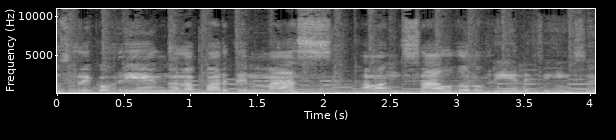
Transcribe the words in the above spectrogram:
Estamos recorriendo la parte más avanzada de los rieles, fíjense.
